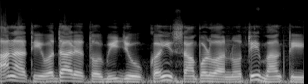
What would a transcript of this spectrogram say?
આનાથી વધારે તો બીજું કંઈ સાંભળવા નહોતી માંગતી.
